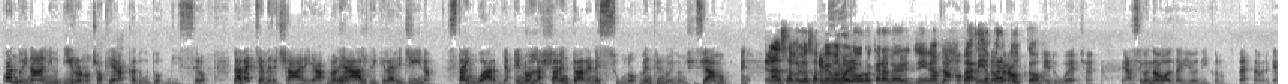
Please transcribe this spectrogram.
Quando i nani udirono ciò che era accaduto, dissero: La vecchia merciaria non era altri che la regina. Sta in guardia e non lasciare entrare nessuno mentre noi non ci siamo. Lo sapevano due. loro che era la regina. No, ho Ma capito, soprattutto- però. E due, cioè, è la seconda volta che glielo dicono. Aspetta, perché.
